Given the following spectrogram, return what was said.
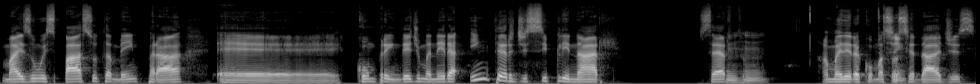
mas um espaço também para é, compreender de maneira interdisciplinar, certo? Uhum. A maneira como as Sim. sociedades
